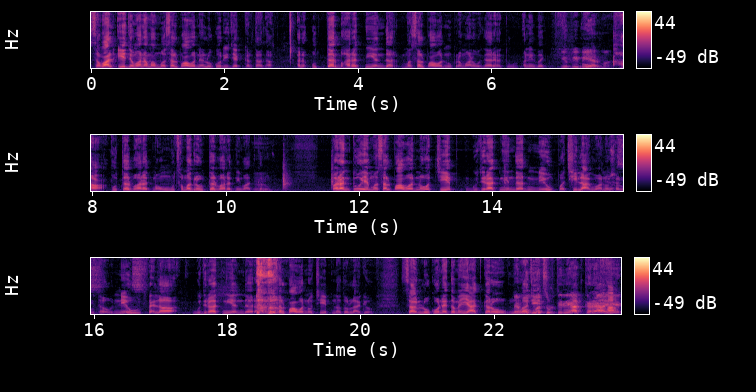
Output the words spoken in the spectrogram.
સવાલ એ જમાનામાં મસલ પાવરને લોકો રિજેક્ટ કરતા હતા. અને ઉત્તર ભારતની અંદર મસલ પાવરનું પ્રમાણ વધારે હતું અનિલભાઈ યુપી બિહારમાં. હા ઉત્તર ભારતમાં. હું સમગ્ર ઉત્તર ભારતની વાત કરું છું. પરંતુ એ મસલ પાવરનો ચેપ ગુજરાતની અંદર નેવું પછી લાગવાનો શરૂ થયો. નેવું પહેલાં ગુજરાતની અંદર આ મસલ પાવરનો ચેપ નહોતો લાગ્યો. લોકોને તમે યાદ કરો હજી મોહમ્મદ સુરતીને યાદ કર્યા એ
